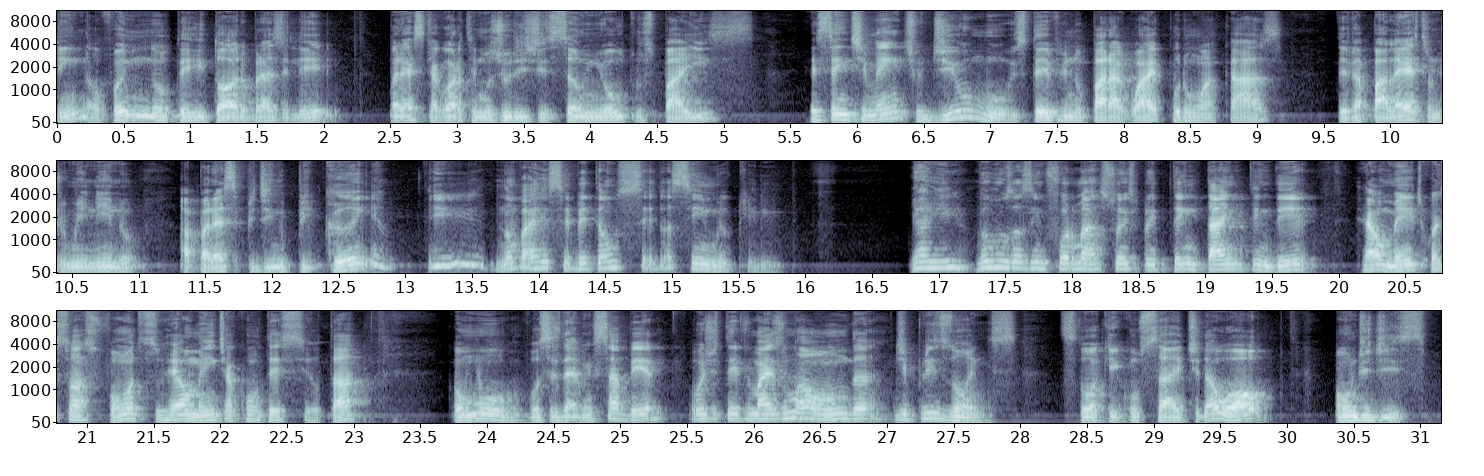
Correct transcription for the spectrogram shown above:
Sim, não foi no território brasileiro. Parece que agora temos jurisdição em outros países. Recentemente, o Dilmo esteve no Paraguai por um acaso. Teve a palestra onde o menino aparece pedindo picanha e não vai receber tão cedo assim, meu querido. E aí, vamos às informações para tentar entender realmente quais são as fontes, isso realmente aconteceu, tá? Como vocês devem saber, hoje teve mais uma onda de prisões. Estou aqui com o site da UOL, onde diz:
